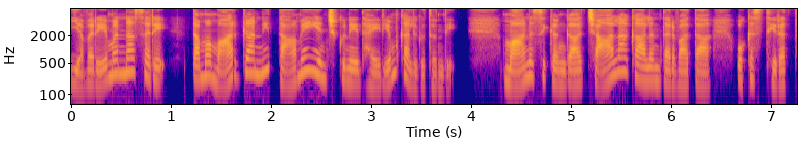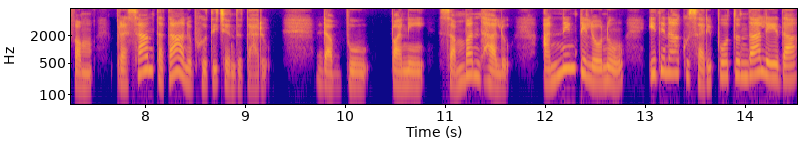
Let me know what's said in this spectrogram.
ఎవరేమన్నా సరే తమ మార్గాన్ని తామే ఎంచుకునే ధైర్యం కలుగుతుంది. మానసికంగా చాలా కాలం తర్వాత ఒక స్థిరత్వం ప్రశాంతత అనుభూతి చెందుతారు. డబ్బు పని సంబంధాలు అన్నింటిలోనూ ఇది నాకు సరిపోతుందా లేదా?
